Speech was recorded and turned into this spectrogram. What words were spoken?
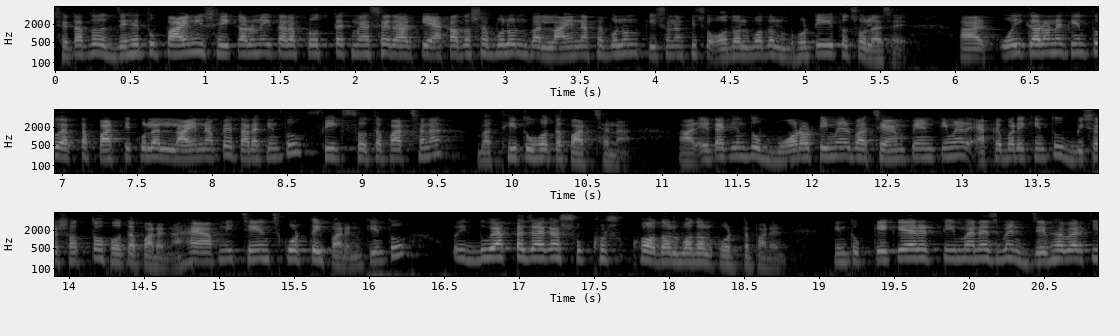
সেটা তো যেহেতু পায়নি, সেই কারণেই তারা প্রত্যেক ম্যাচের আর কি একাদশে বলুন বা লাইন আপে বলুন কিছু না কিছু অদল বদল ঘটিয়েই তো চলেছে। আর ওই কারণে কিন্তু একটা পার্টিকুলার লাইন আপে তারা কিন্তু ফিক্স হতে পারছে না বা থিতু হতে পারছে না। আর এটা কিন্তু বড় টিমের বা চ্যাম্পিয়ন টিমের একেবারে কিন্তু বিশেষত্ব হতে পারে না। হ্যাঁ আপনি চেঞ্জ করতেই পারেন, কিন্তু ওই দু একটা জায়গা সূক্ষ্ম সূক্ষ্ম অদল বদল করতে পারেন। কিন্তু কে কে কেকেআরের টিম ম্যানেজমেন্ট যেভাবে আর কি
